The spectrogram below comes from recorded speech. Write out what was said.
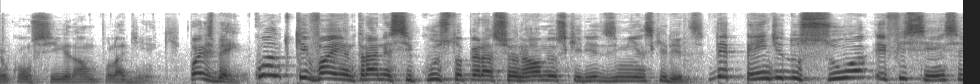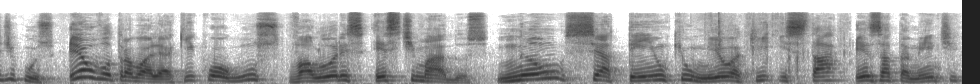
eu consiga dar uma puladinha aqui. Pois bem, quanto que vai entrar nesse custo operacional, meus queridos e minhas queridas? Depende da sua eficiência de custo. Eu vou trabalhar aqui com alguns valores estimados. Não se atenham que o meu aqui está exatamente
